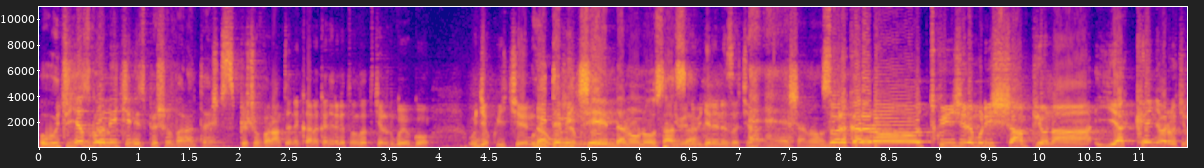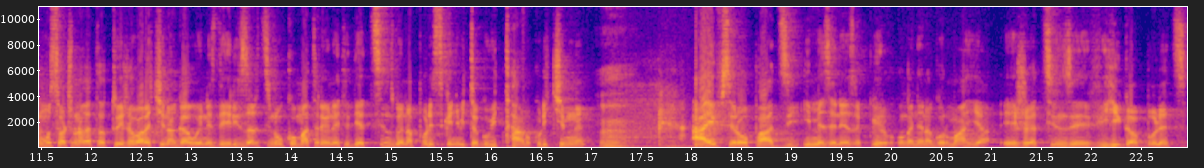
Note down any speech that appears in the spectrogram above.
Ubu ikigezweho ni iki? Ni special valentine. Special valentine kandi akanyenyeri gatanu gatandatu icyenda urwego ujye ku icyenda uhitemo icyenda noneho sasa. Ibintu bigende neza cyane. Eh, eh, so reka rero twinjire muri shampiyona ya kenya bari gukina umunsi wa cumi na gatatu ejo barakinaga wednesday. Results ni uko matara united yatsinzwe na polisi kenya ibitego bitanu kuri kimwe. Afc leopards imeze neza kuko iheruka kunganya na Gor Mahia. Ejo yatsinze vihiga bullets.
